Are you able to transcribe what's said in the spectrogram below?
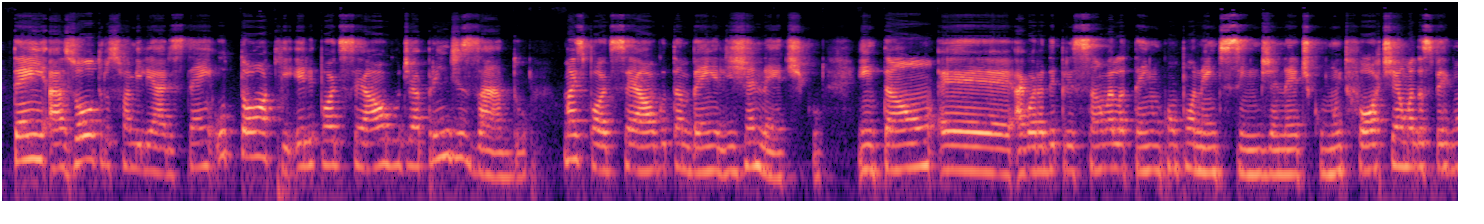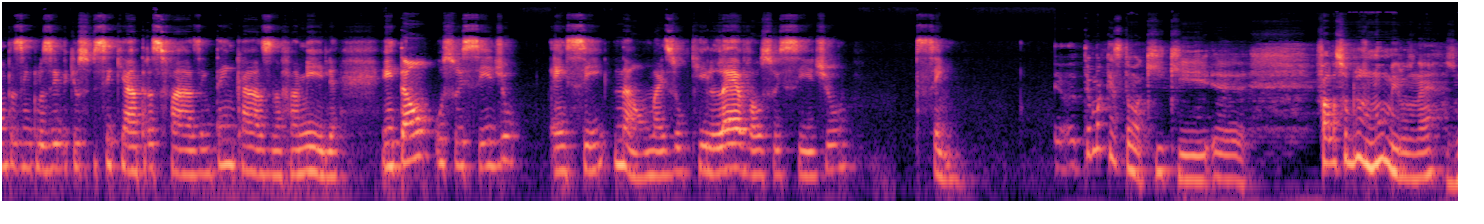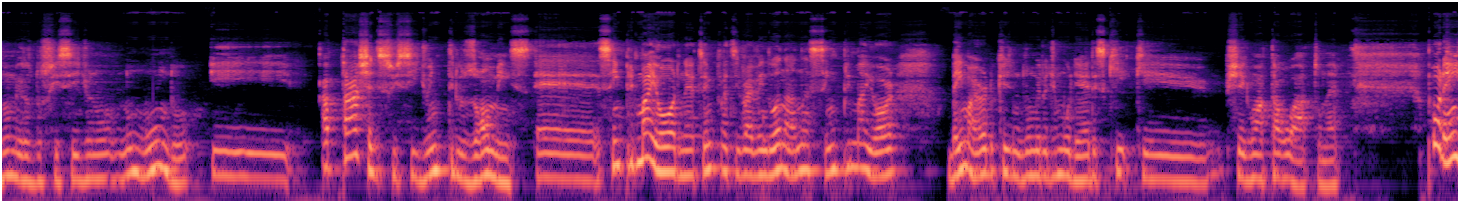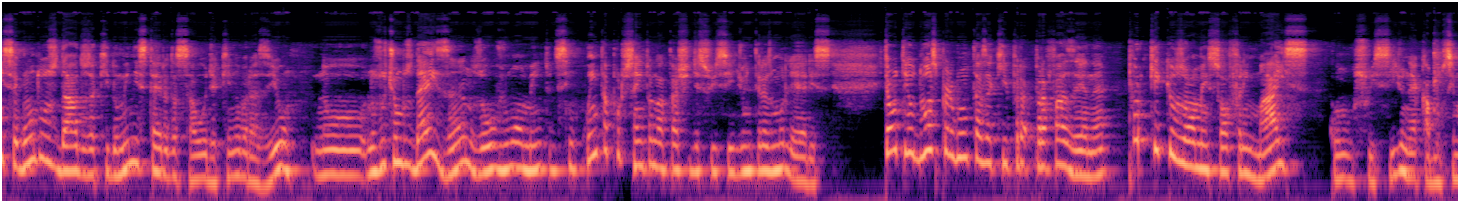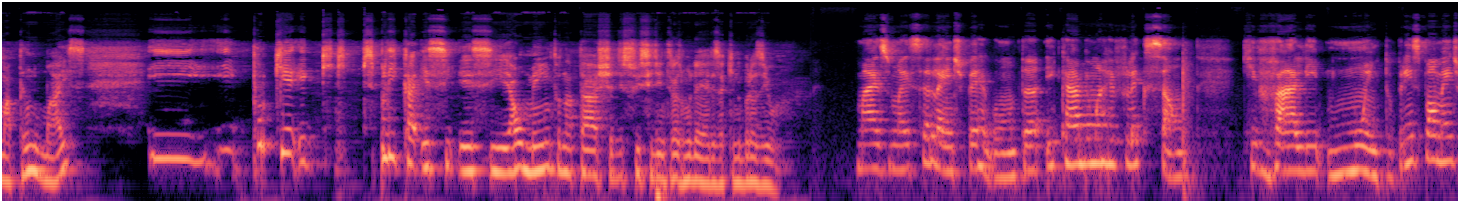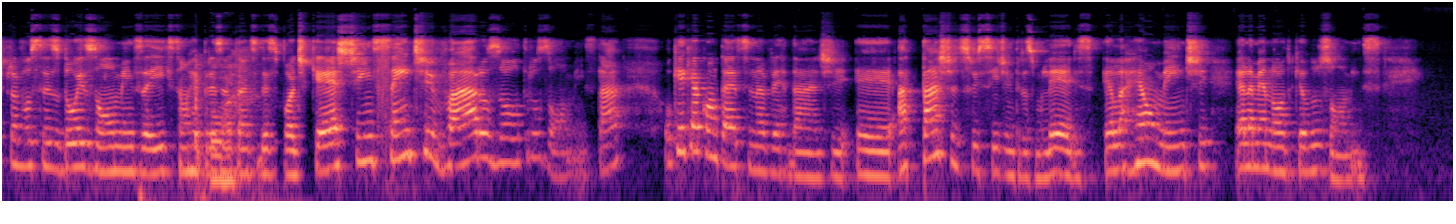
tem as outros familiares têm. O toque, ele pode ser algo de aprendizado, mas pode ser algo também ali genético. Então, é, agora a depressão, ela tem um componente, sim, genético muito forte. É uma das perguntas, inclusive, que os psiquiatras fazem. Tem caso na família? Então, o suicídio em si, não, mas o que leva ao suicídio, sim. Tem uma questão aqui que... É fala sobre os números, né? Os números do suicídio no, no mundo e a taxa de suicídio entre os homens é sempre maior, né? Sempre você vai vendo ano a ano é sempre maior, bem maior do que o número de mulheres que, que chegam a tal ato, né? Porém, segundo os dados aqui do Ministério da Saúde aqui no Brasil, no, nos últimos 10 anos houve um aumento de 50% na taxa de suicídio entre as mulheres. Então eu tenho duas perguntas aqui para fazer, né? Por que, que os homens sofrem mais com o suicídio, né? Acabam se matando mais? E, e por que, que, explica esse, esse aumento na taxa de suicídio entre as mulheres aqui no Brasil? Mais uma excelente pergunta e cabe uma reflexão que vale muito, principalmente para vocês dois homens aí que são representantes Boa. desse podcast, incentivar os outros homens, tá? O que que acontece na verdade? É, a taxa de suicídio entre as mulheres, ela realmente ela é menor do que a dos homens.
